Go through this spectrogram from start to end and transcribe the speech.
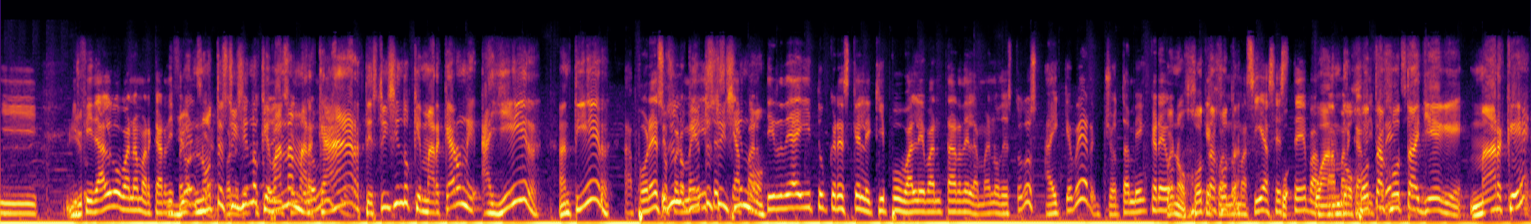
y, y yo- Fidalgo van a marcar Yo diferencia. no te estoy diciendo que van a marcar, te estoy diciendo que marcaron eh, ayer, antier. Ah, Por eso, Eso es pero lo me que yo dices estoy que a diciendo. partir de ahí tú crees que el equipo va a levantar de la mano de estos dos. Hay que ver. Yo también creo Bueno, que JJ. cuando Macías esté va, a marcar JJ diferencia. llegue, marque,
